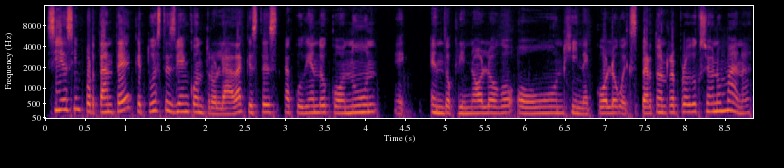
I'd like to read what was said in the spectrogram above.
sí es importante que tú estés bien controlada, que estés acudiendo con un eh, endocrinólogo o un ginecólogo experto en reproducción humana,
